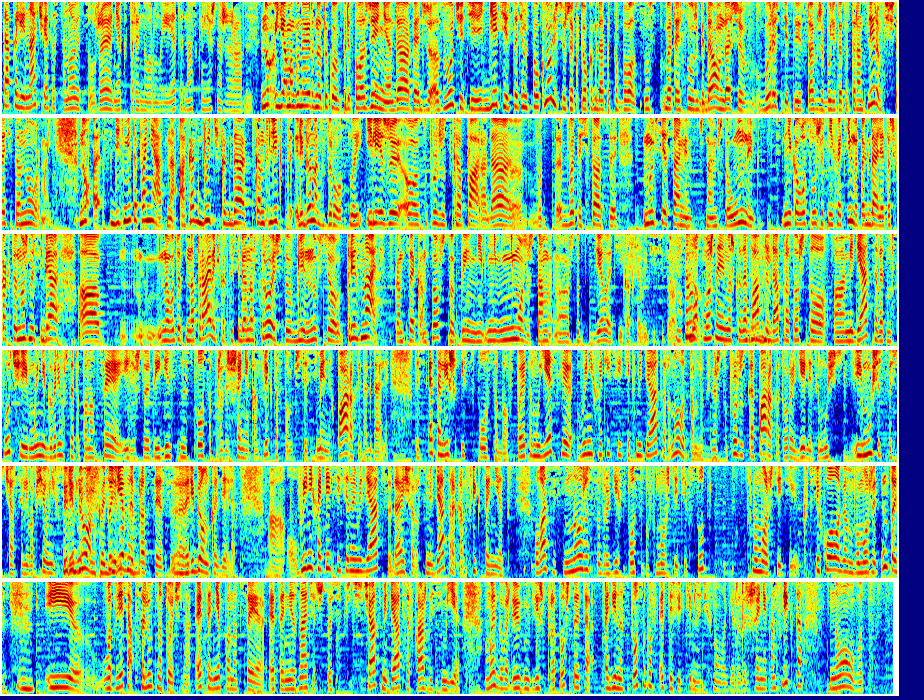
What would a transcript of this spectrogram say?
так или иначе это становится уже некоторой нормой, и это нас, конечно же, радует. Ну, я могу, наверное, такое предположение, да, опять же, озвучить. И дети с этим столкнулись уже, кто когда-то побывал в этой службе, да, он дальше вырастет и также будет это транслировать, считать это нормой. Но э, с детьми-то понятно. А как быть, когда конфликт ребенок взрослый или же супружеская пара, да, вот в этой ситуации мы все сами знаем, что умные, никого слушать не хотим и так далее. Это же как-то нужно себя а, на вот это направить, как-то себя настроить, что, блин, ну все, признать в конце концов, что ты не, не, не можешь сам а, что-то сделать и как-то выйти из ситуации. Ну, можно я немножко добавлю, да, да, про то, что а, медиация в этом случае, мы не говорим, что это панацея или что это единственный способ разрешения конфликта, в том числе в семейных парах и так далее. То есть это лишь из способов. Поэтому если вы не хотите идти к медиатору, ну вот там, например, супружеская пара, которая делит имущество, имущество сейчас или вообще у них судебный, судебный делит. процесс, mm-hmm. ребенка делят. Вы не хотите идти на медиацию, да, еще раз, у медиатора конфликта нет. У вас есть множество других способов. Вы можете идти в суд, вы можете идти к психологам, вы можете, ну то есть, mm-hmm. и вот здесь абсолютно точно, это не панацея, это не значит, что сейчас медиация в каждой семье. Мы говорим лишь про то, что это один из способов, это эффективная технология разрешения конфликта, но вот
